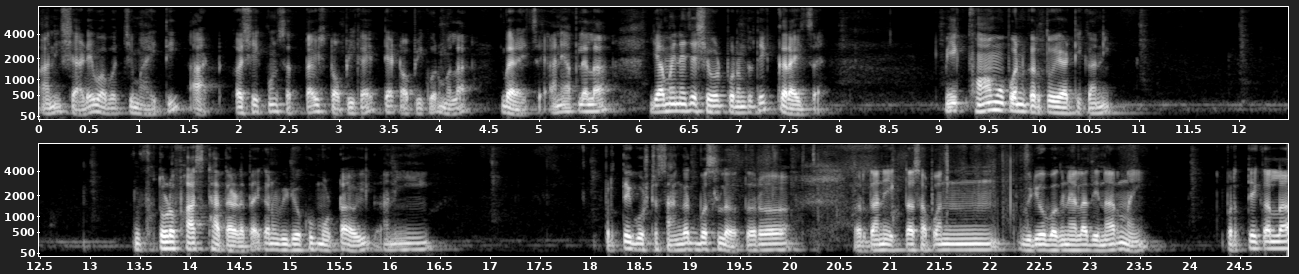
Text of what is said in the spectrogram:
आणि शाळेबाबतची माहिती आठ. असे एकूण सत्तावीस टॉपिक आहेत. त्या टॉपिकवर मला भरायचं आहे. आणि आपल्याला या महिन्याच्या शेवटपर्यंत ते करायचं आहे. मी एक फॉर्म ओपन करतो या ठिकाणी. थोडं फास्ट हाताळत आहे कारण व्हिडिओ खूप मोठा होईल आणि प्रत्येक गोष्ट सांगत बसलं तर अर्धाने एक तास आपण व्हिडिओ बघण्याला देणार नाही. प्रत्येकाला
